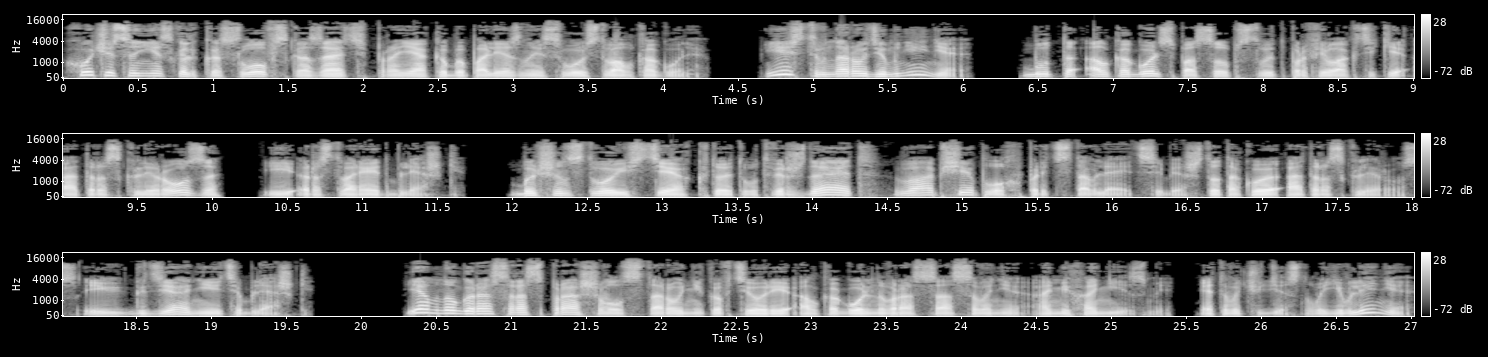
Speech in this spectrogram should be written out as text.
Хочется несколько слов сказать про якобы полезные свойства алкоголя. Есть в народе мнение, будто алкоголь способствует профилактике атеросклероза и растворяет бляшки. Большинство из тех, кто это утверждает, вообще плохо представляет себе, что такое атеросклероз и где они эти бляшки. Я много раз расспрашивал сторонников теории алкогольного рассасывания о механизме этого чудесного явления,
